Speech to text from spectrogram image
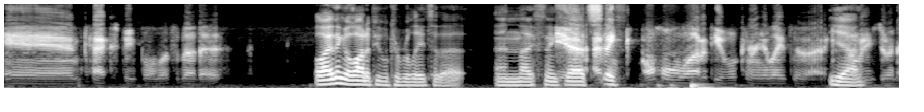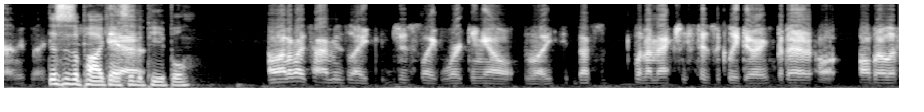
and text people. That's about it. Well, I think a lot of people can relate to that, and I think Yeah, that's I think if a whole lot of people can relate to that. Yeah. Nobody's doing anything. this is a podcast of the people. A lot of my time is like just like working out. Like that's what I'm actually physically doing. But uh, all, the other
